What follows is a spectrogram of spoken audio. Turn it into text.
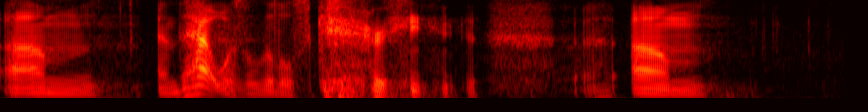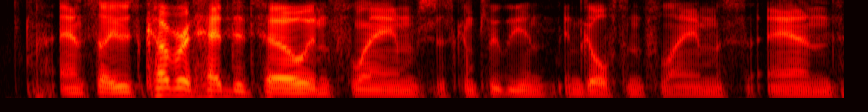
Um, and that was a little scary. um, and so he was covered head to toe in flames, just completely engulfed in flames. And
